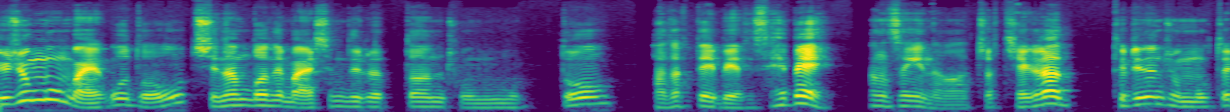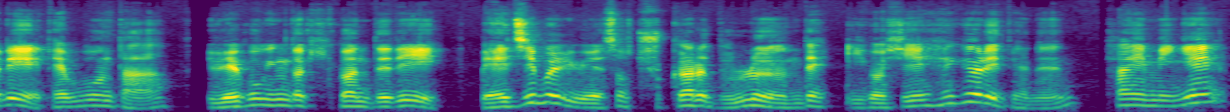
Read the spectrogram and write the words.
이 종목 말고도 지난번에 말씀드렸던 종목도 바닥 대비해서 3배 상승이 나왔죠. 제가 드리는 종목들이 대부분 다 외국인과 기관들이 매집을 위해서 주가를 누르는데 이것이 해결이 되는 타이밍에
